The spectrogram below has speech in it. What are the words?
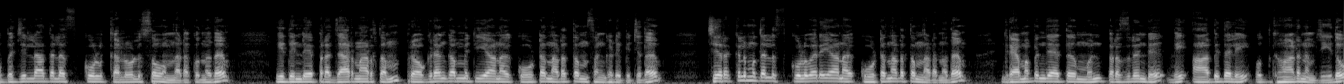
ഉപജില്ലാതല സ്കൂൾ കലോത്സവം നടക്കുന്നത്. ഇതിന്റെ പ്രചാരണാർത്ഥം പ്രോഗ്രാം കമ്മിറ്റിയാണ് കൂട്ടനടത്തം സംഘടിപ്പിച്ചത്. ചിറക്കൽ മുതൽ സ്കൂൾ വരെയാണ് കൂട്ടനടത്തം നടന്നത്. ഗ്രാമപഞ്ചായത്ത് മുൻ പ്രസിഡന്റ് വി ആബിദലി ഉദ്ഘാടനം ചെയ്തു.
